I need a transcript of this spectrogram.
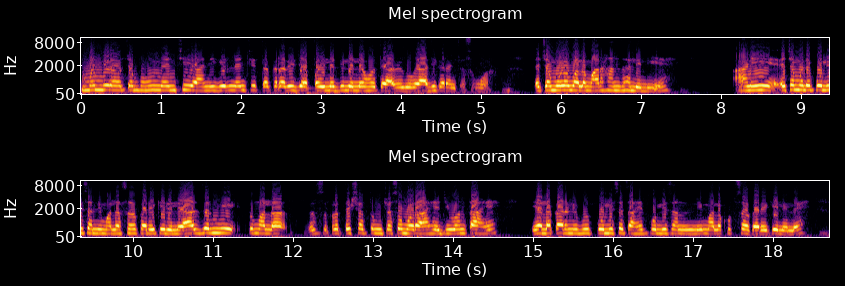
मंदिरावरच्या भोंग्यांची आणि गिरण्यांची तक्रारी ज्या पहिल्या दिलेल्या होत्या वेगवेगळ्या अधिकाऱ्यांच्या समोर त्याच्यामुळे मला मारहाण झालेली आहे. आणि याच्यामध्ये पोलिसांनी मला सहकार्य केलेले आहे. आज जर मी तुम्हाला प्रत्यक्षात तुमच्यासमोर आहे जिवंत आहे याला कारणीभूत पोलिसच आहेत. पोलिसांनी मला खूप सहकार्य केलेलं आहे.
